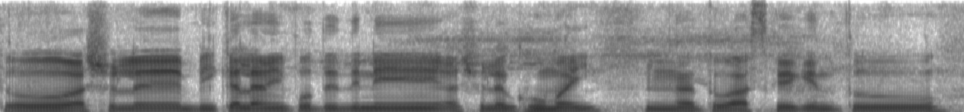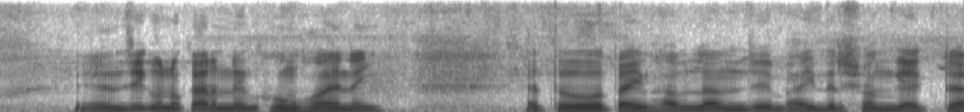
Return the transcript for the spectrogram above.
তো আসলে বিকালে আমি প্রতিদিনই আসলে ঘুমাই। তো আজকে কিন্তু যে কোনো কারণে ঘুম হয় নাই। তো তাই ভাবলাম যে ভাইদের সঙ্গে একটা,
